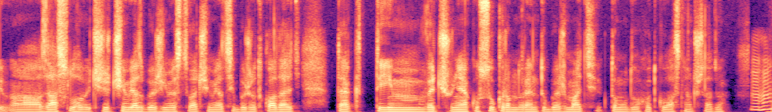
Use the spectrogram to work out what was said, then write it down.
a, zásluhový. Čiže čím viac budeš investovať, čím viac si budeš odkladať, tak tým väčšiu nejakú súkromnú rentu budeš mať k tomu dôchodku vlastne od štátu. Mm-hmm.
